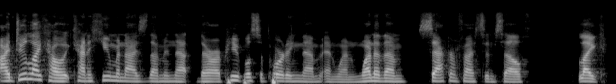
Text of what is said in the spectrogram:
I do like how it kind of humanized them in that there are people supporting them and when one of them sacrificed himself, like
